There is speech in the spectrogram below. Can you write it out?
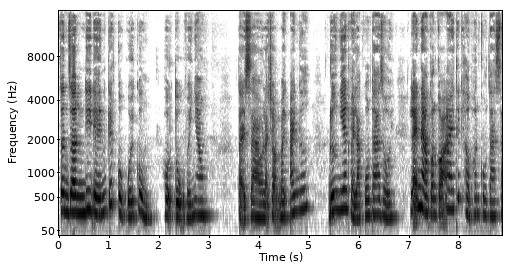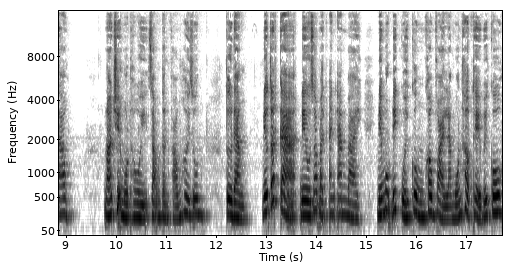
dần dần đi đến kết cục cuối cùng, hội tụ với nhau. Tại sao lại chọn Bạch Anh ư? Đương nhiên phải là cô ta rồi, lẽ nào còn có ai thích hợp hơn cô ta sao? Nói chuyện một hồi, giọng tần phóng hơi run. Từ đằng, nếu tất cả đều do Bạch Anh an bài, nếu mục đích cuối cùng không phải là muốn hợp thể với cô,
